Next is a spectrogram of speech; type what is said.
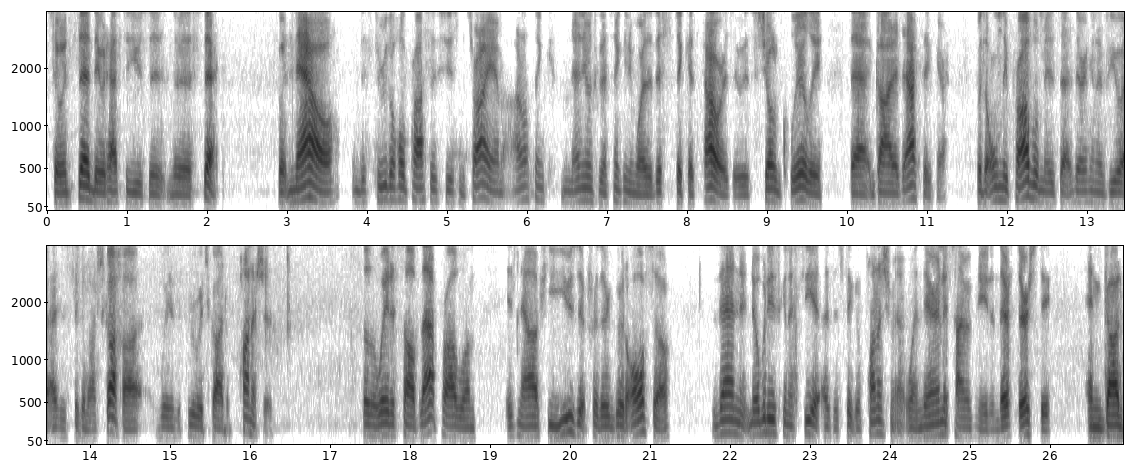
So instead they would have to use the, the stick. But now, the, through the whole process of Mitzrayim, I don't think anyone's going to think anymore that this stick has powers. It was shown clearly that God is acting here. But the only problem is that they're going to view it as a stick of hashgacha, with, through which God punishes. So the way to solve that problem is now if you use it for their good also, then nobody's going to see it as a stick of punishment when they're in a time of need and they're thirsty, and God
